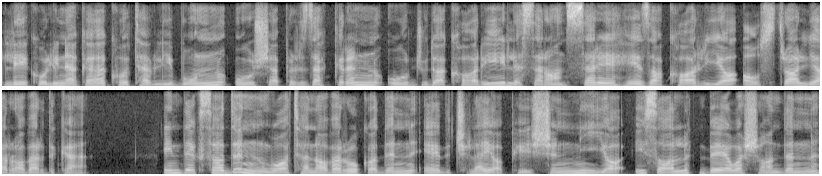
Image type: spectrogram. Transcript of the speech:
لیکولینه که که تولیبون و شپرزکرن و جداکاری لسرانسر هیزا کار یا استرالیا را بردکه. ایندکسادن و تناوروکادن اید چلیا پیشن یا ایسال به وشاندن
